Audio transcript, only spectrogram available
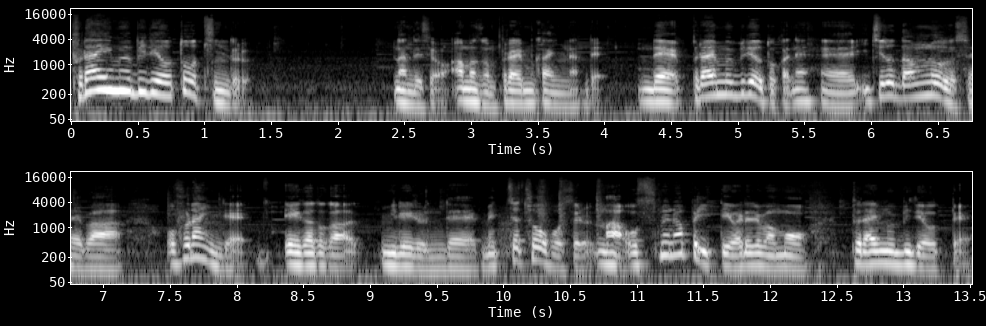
プライムビデオと Kindle なんですよ。Amazon プライム会員なんで。で、プライムビデオとかね、えー、一度ダウンロードすれば、オフラインで映画とか見れるんで、めっちゃ重宝する。まあ、おすすめのアプリって言われればもう、プライムビデオって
